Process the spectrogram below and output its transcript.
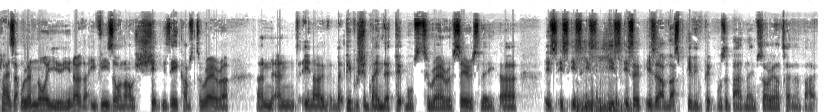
players that will annoy you. You know that if he's on, oh shit, here comes Torreira, and and you know people should name their pit bulls Torreira. Seriously. Uh, is is is is is is a is a that's giving pit bulls a bad name. Sorry, I'll take that back.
